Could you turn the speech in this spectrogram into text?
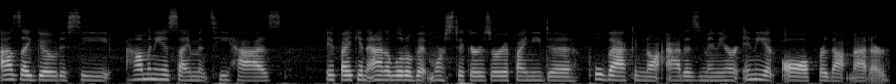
as I go to see how many assignments he has if I can add a little bit more stickers or if I need to pull back and not add as many or any at all for that matter.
